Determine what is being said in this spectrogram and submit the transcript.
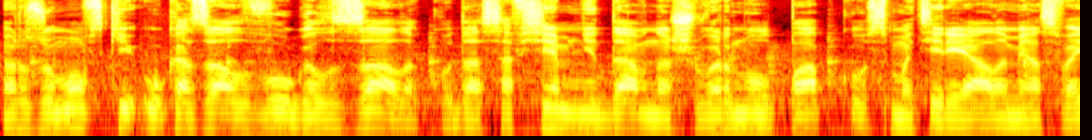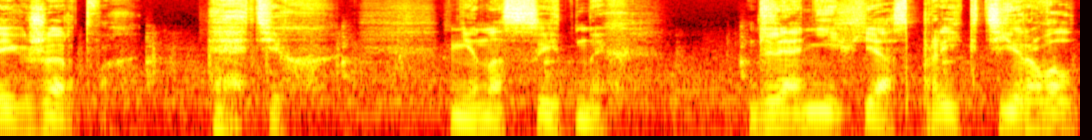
Разумовский указал в угол зала, куда совсем недавно швырнул папку с материалами о своих жертвах. «Этих ненасытных. Для них я спроектировал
